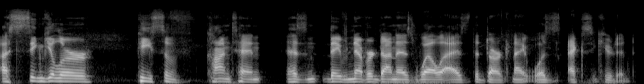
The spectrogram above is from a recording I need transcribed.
a singular piece of content has they've never done as well as the Dark Knight was executed.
